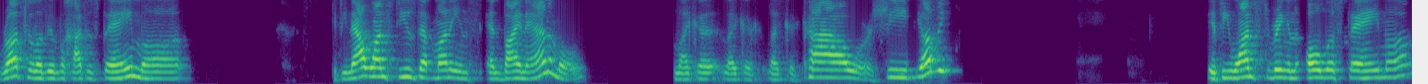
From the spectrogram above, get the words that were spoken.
If he now wants to use that money and, and buy an animal, like a like a like a cow or a sheep, yavi. If he wants to bring an olas behema,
